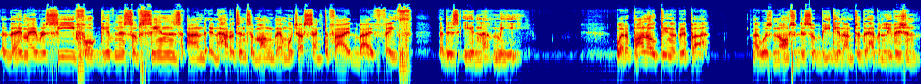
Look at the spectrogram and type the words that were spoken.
that they may receive forgiveness of sins and inheritance among them which are sanctified by faith that is in me. Whereupon, O King Agrippa, I was not disobedient unto the heavenly vision,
